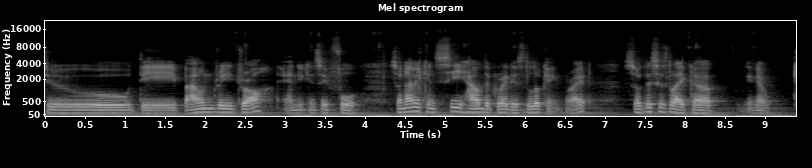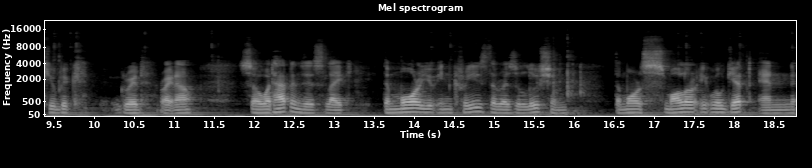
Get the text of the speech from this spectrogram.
to the boundary draw and you can say full. So now you can see how the grid is looking right? So this is like a you know cubic grid right now. So what happens is like the more you increase the resolution the more smaller it will get and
